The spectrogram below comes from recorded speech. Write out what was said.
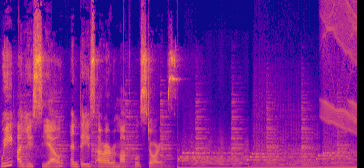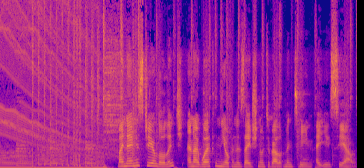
We are UCL, and these are our remarkable stories. My name is Gia Lulich, and I work in the organizational development team at UCL.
